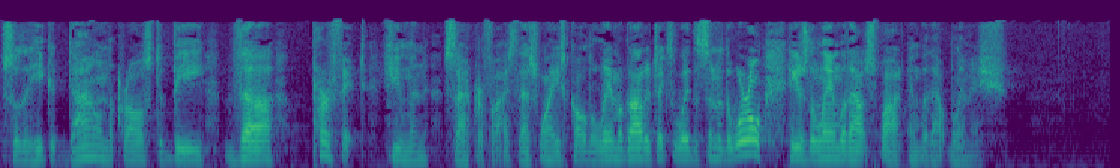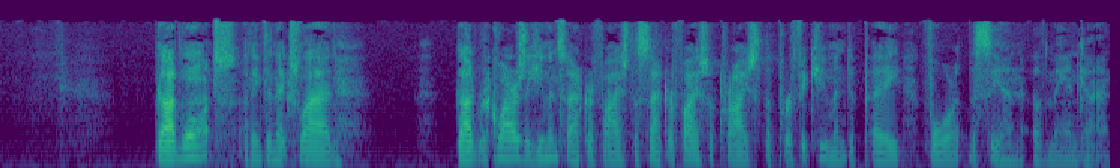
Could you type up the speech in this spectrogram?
so that he could die on the cross to be the perfect human sacrifice. That's why he's called the Lamb of God who takes away the sin of the world. He is the Lamb without spot and without blemish. God wants, I think the next slide God requires a human sacrifice, the sacrifice of Christ, the perfect human, to pay for the sin of mankind.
